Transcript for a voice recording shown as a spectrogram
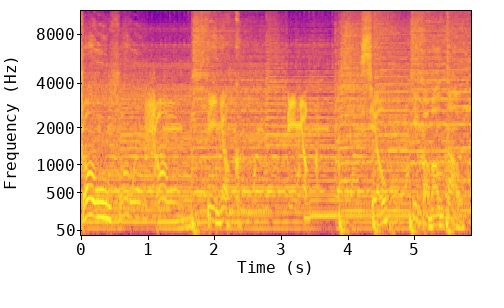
Шоу. Шоу. Пенек. Пенек. Сел и поболтал.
